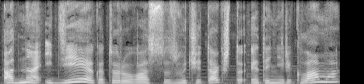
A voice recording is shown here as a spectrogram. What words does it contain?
одна идея, которая у вас звучит так, что это не реклама,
